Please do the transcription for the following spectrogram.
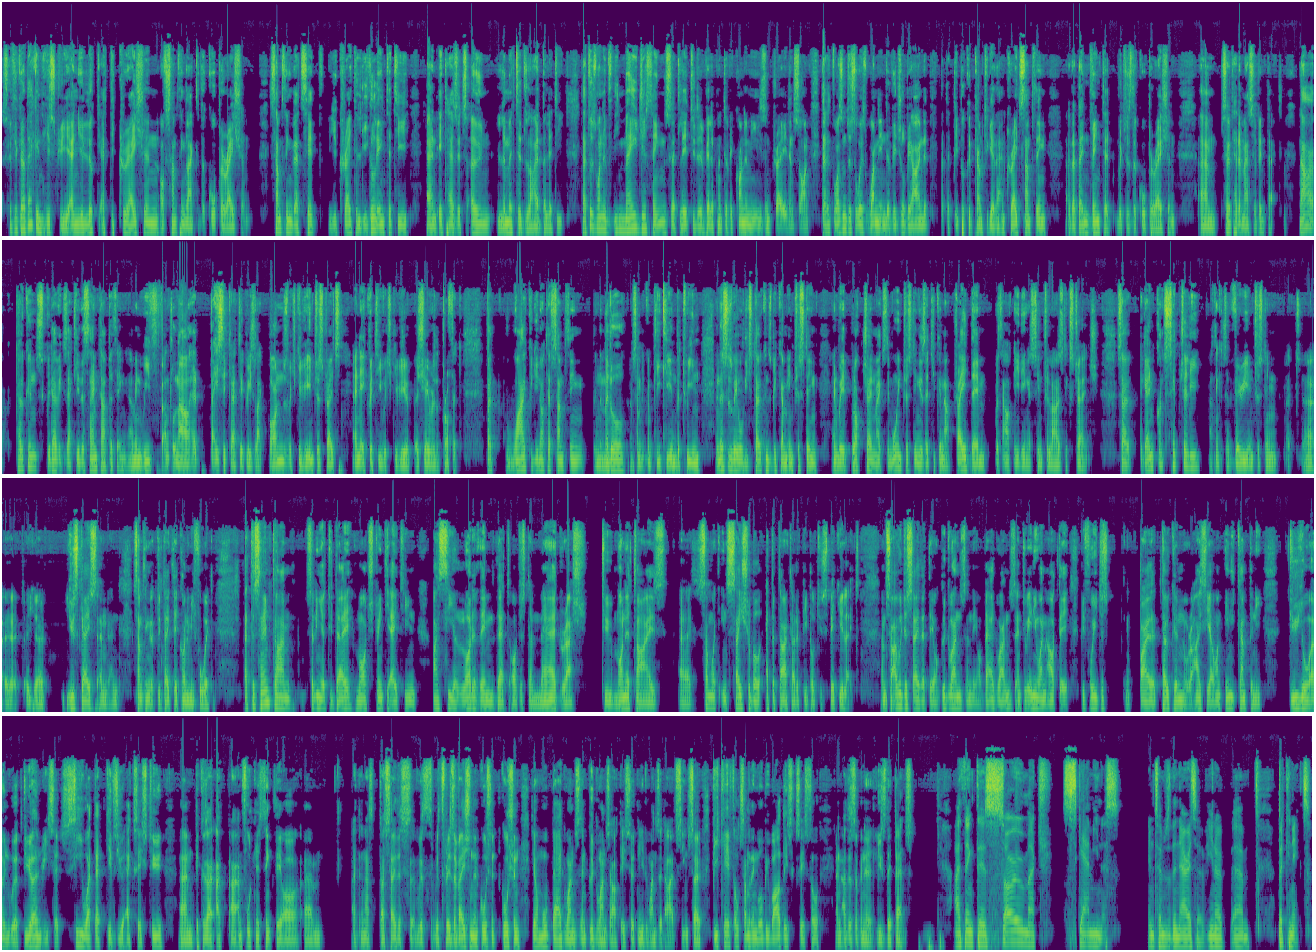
So if you go back in history and you look at the creation of something like the corporation, something that said you create a legal entity and it has its own limited liability. That was one of the major things that led to the development of economies and trade and so on, that it wasn't just always one individual behind it, but that people could come together and create something uh, that they invented, which is the corporation. Um, so it had a massive impact. Now, tokens could have exactly the same type of thing. I mean, we've until now had basic categories like bonds, which give you interest rates and equity, which give you a share of the profit. But why could you not have something in the middle and something completely in between? And this is where all these tokens become interesting. And where blockchain makes them more interesting is that you can now trade them without needing a centralized exchange. So again, conceptually, I think it's a very interesting uh, uh, uh, use case and, and something that could take the economy forward. At the same time, sitting here today, March 2018, I see a lot of them that are just a mad rush to monetize somewhat insatiable appetite out of people to speculate. Um, so I would just say that there are good ones and there are bad ones. And to anyone out there, before you just buy a token or an ICO on any company, do your own work, do your own research, see what that gives you access to. Um, because I, I, I, unfortunately think there are, um, and I, I, say this with, with reservation and caution, caution, there are more bad ones than good ones out there, certainly the ones that I've seen. So be careful. Some of them will be wildly successful and others are going to lose their pants. I think there's so much scamminess in terms of the narrative. You know, um, BitConnect,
